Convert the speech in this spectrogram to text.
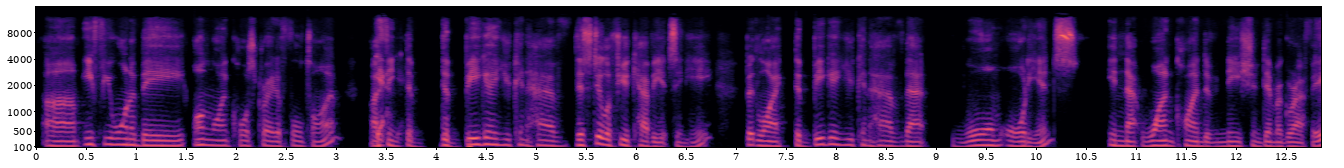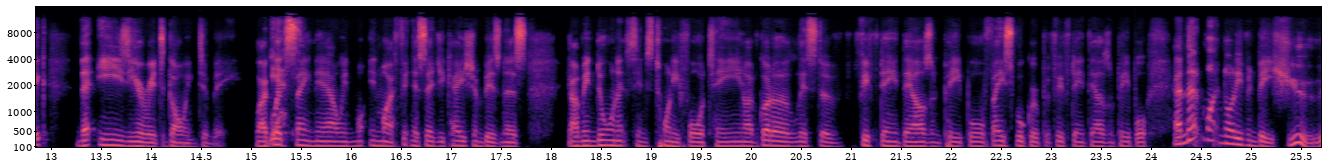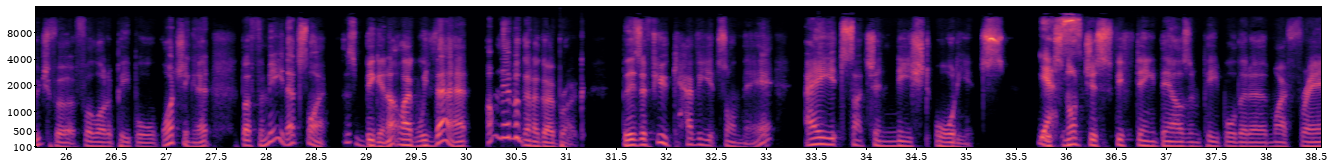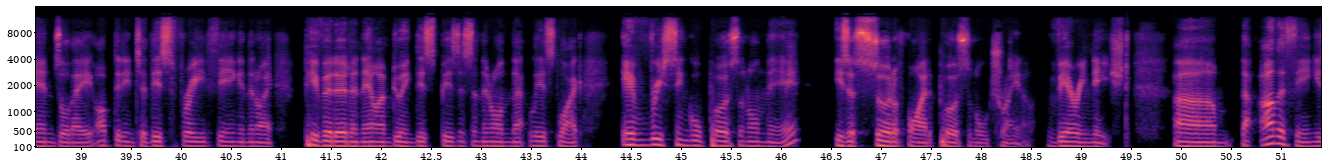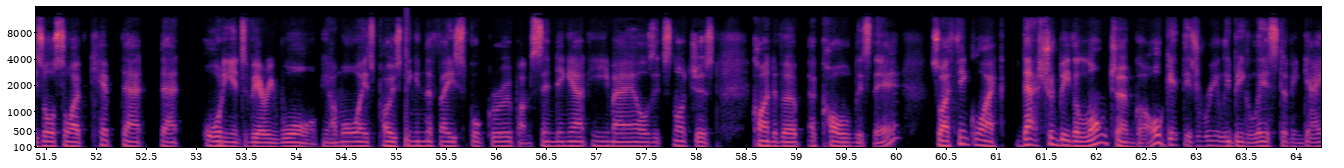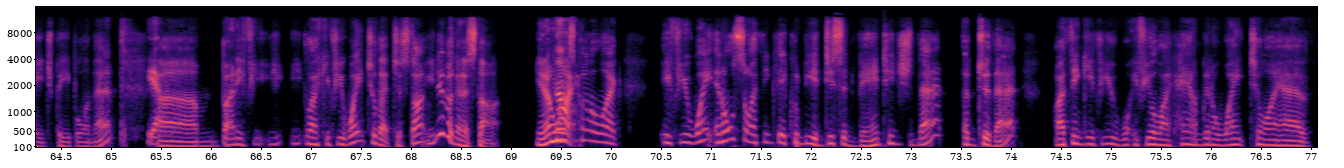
um, if you want to be online course creator full time, I yeah. think the the bigger you can have. There's still a few caveats in here, but like the bigger you can have that warm audience in that one kind of niche and demographic, the easier it's going to be. Like, yes. let's say now in in my fitness education business, I've been doing it since 2014. I've got a list of 15,000 people, Facebook group of 15,000 people, and that might not even be huge for for a lot of people watching it, but for me, that's like that's big enough. Like with that, I'm never going to go broke. But there's a few caveats on there. A, it's such a niched audience. Yes. It's not just 15,000 people that are my friends or they opted into this free thing and then I pivoted and now I'm doing this business and they're on that list. Like every single person on there is a certified personal trainer, very niched. Um, the other thing is also I've kept that that audience very warm. You know, I'm always posting in the Facebook group. I'm sending out emails. It's not just kind of a, a cold list there. So I think like that should be the long term goal. Get this really big list of engaged people and that. Yeah. Um, but if you, you like if you wait till that to start, you're never going to start. You know, no. it's kind of like if you wait, and also I think there could be a disadvantage to that uh, to that I think if you if you're like, hey, I'm going to wait till I have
